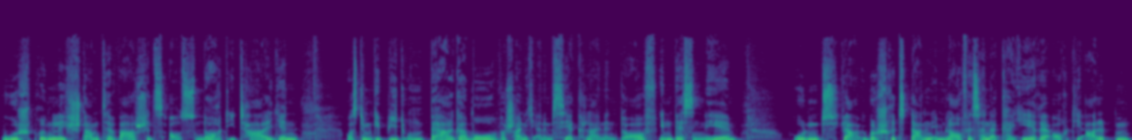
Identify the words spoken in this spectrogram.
Ursprünglich stammte Warschitz aus Norditalien, aus dem Gebiet um Bergamo, wahrscheinlich einem sehr kleinen Dorf in dessen Nähe und ja, überschritt dann im Laufe seiner Karriere auch die Alpen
